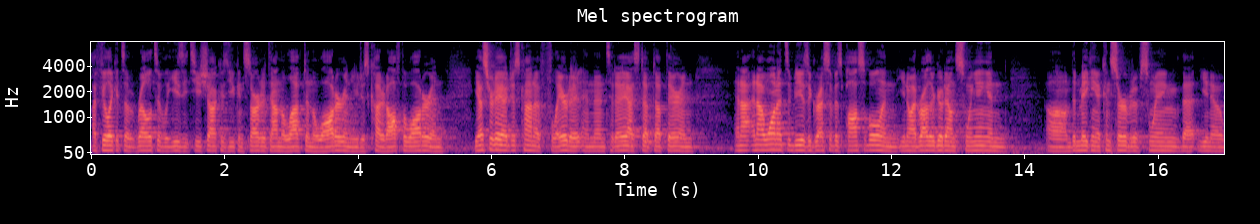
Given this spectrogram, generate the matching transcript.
I feel like it's a relatively easy tee shot because you can start it down the left in the water and you just cut it off the water. And yesterday I just kind of flared it, and then today I stepped up there and and I and I want it to be as aggressive as possible. And you know I'd rather go down swinging and um, than making a conservative swing that you know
